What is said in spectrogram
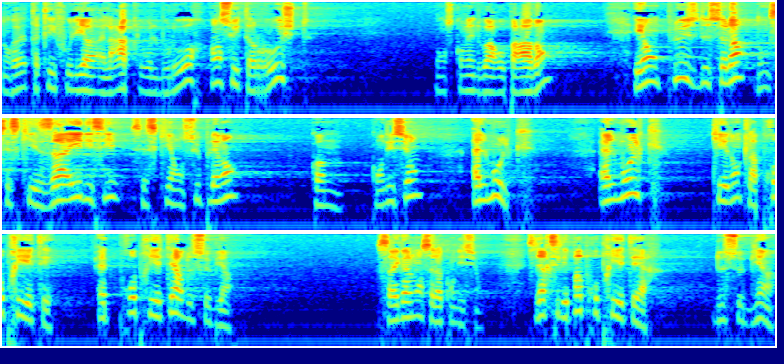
donc at-taklif où il y a al-aql ou al-boulour, ensuite al-rushd, donc ce qu'on vient de voir auparavant, et en plus de cela, donc c'est ce qui est zaïd ici, c'est ce qui est en supplément comme condition, al-mulk. Al-mulk qui est donc la propriété, être propriétaire de ce bien. Ça également c'est la condition. C'est-à-dire que s'il n'est pas propriétaire de ce bien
